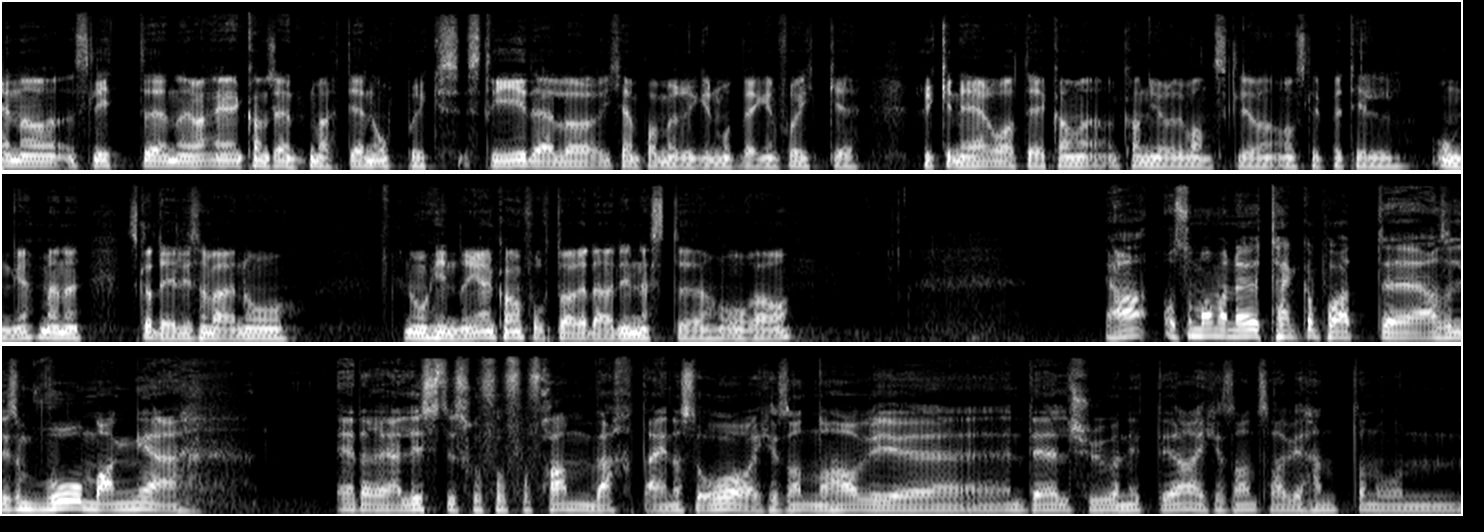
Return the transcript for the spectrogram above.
En har slitt, en har kanskje enten vært i en opprykksstrid eller kjempa med ryggen mot veggen for å ikke rykke ned, og at det kan, kan gjøre det vanskelig å, å slippe til unge. Men eh, skal det liksom være noe, noe hindring? En kan fort være der de neste åra òg. Ja, og så må man òg tenke på at eh, altså liksom hvor mange er det realistisk å få, få fram hvert eneste år. ikke sant? Nå har vi eh, en del 97-er, ikke sant? så har vi henta noen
